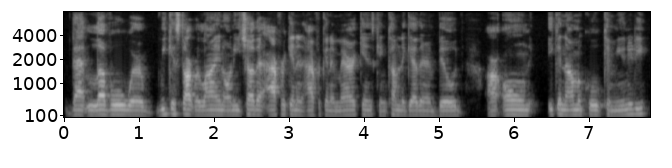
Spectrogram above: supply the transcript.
that level where we can start relying on each other? African and african americans can come together and build our own economical community?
